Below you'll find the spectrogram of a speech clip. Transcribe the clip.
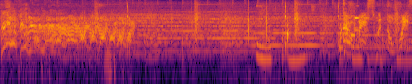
Burada Evet.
